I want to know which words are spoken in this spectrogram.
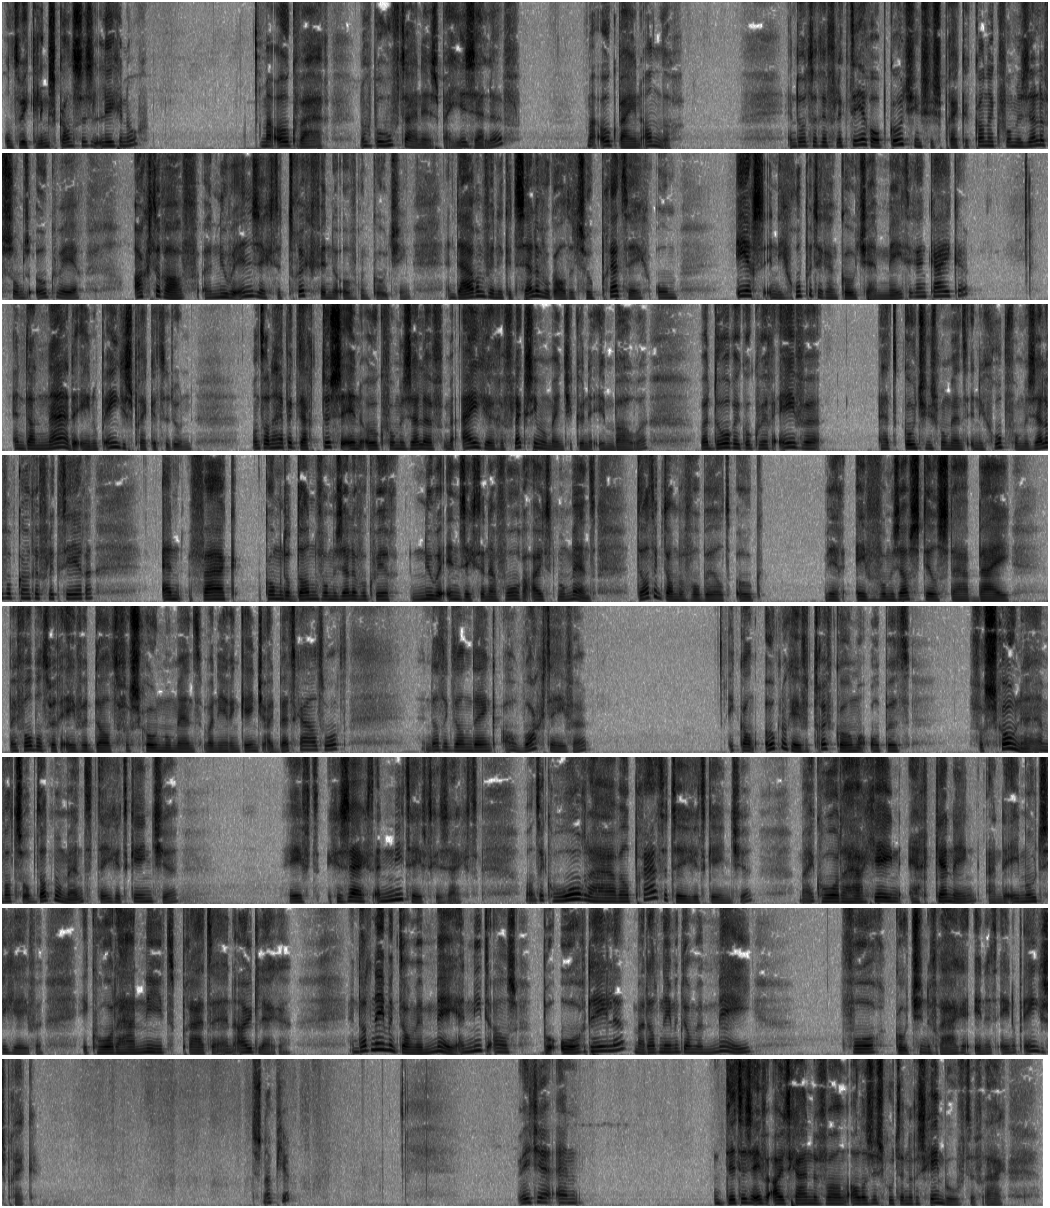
ontwikkelingskansen liggen nog. Maar ook waar nog behoefte aan is bij jezelf, maar ook bij een ander. En door te reflecteren op coachingsgesprekken kan ik voor mezelf soms ook weer achteraf eh, nieuwe inzichten terugvinden over een coaching. En daarom vind ik het zelf ook altijd zo prettig om eerst in die groepen te gaan coachen en mee te gaan kijken. En daarna de één op één gesprekken te doen. Want dan heb ik daartussenin ook voor mezelf mijn eigen reflectiemomentje kunnen inbouwen. Waardoor ik ook weer even het coachingsmoment in de groep voor mezelf op kan reflecteren. En vaak komen er dan voor mezelf ook weer nieuwe inzichten naar voren uit het moment. Dat ik dan bijvoorbeeld ook weer even voor mezelf stilsta bij bijvoorbeeld weer even dat verschoonmoment wanneer een kindje uit bed gehaald wordt. En dat ik dan denk: oh, wacht even. Ik kan ook nog even terugkomen op het verschonen en wat ze op dat moment tegen het kindje heeft gezegd en niet heeft gezegd. Want ik hoorde haar wel praten tegen het kindje, maar ik hoorde haar geen erkenning aan de emotie geven. Ik hoorde haar niet praten en uitleggen. En dat neem ik dan weer mee. En niet als beoordelen, maar dat neem ik dan weer mee voor coachende vragen in het één op één gesprek. Snap je? Weet je, en dit is even uitgaande van alles is goed en er is geen behoeftevraag.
